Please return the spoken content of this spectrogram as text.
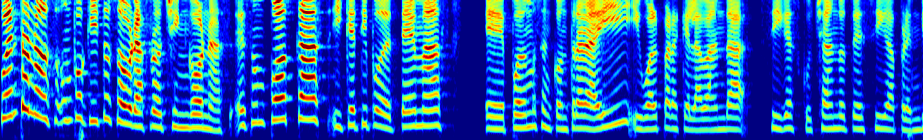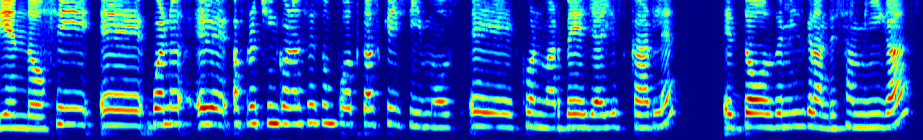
cuéntanos un poquito sobre Afrochingonas. ¿Es un podcast y qué tipo de temas eh, podemos encontrar ahí? Igual para que la banda siga escuchándote, siga aprendiendo. Sí, eh, bueno, eh, Afrochingonas es un podcast que hicimos con Marbella y Scarlett, dos de mis grandes amigas.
